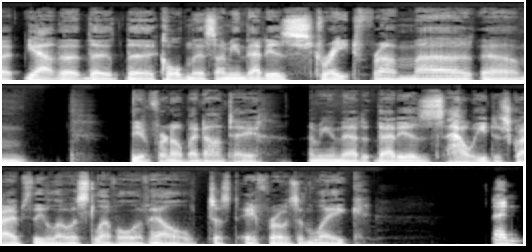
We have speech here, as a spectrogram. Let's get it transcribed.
But yeah, the the the coldness. I mean, that is straight from uh, um, the Inferno by Dante. I mean that that is how he describes the lowest level of hell, just a frozen lake. and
